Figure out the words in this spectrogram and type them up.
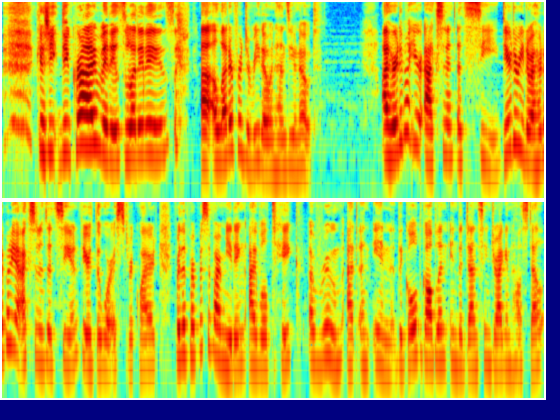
Because you do crime, it is what it is. Uh, a letter for Dorito and hands you a note. I heard about your accident at sea. Dear Dorito, I heard about your accident at sea and feared the worst. Required. For the purpose of our meeting, I will take a room at an inn. The Gold Goblin in the Dancing Dragon Hostel.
